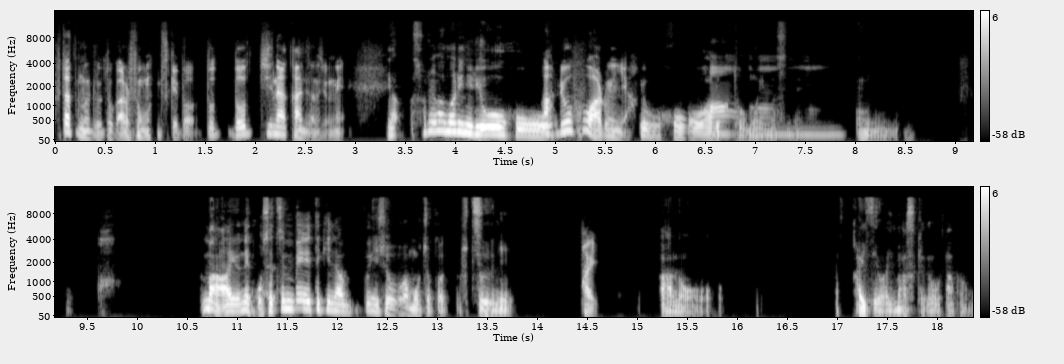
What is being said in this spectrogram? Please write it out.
2つのルートがあると思うんですけど、ど、どっちな感じなんですよね。いや、それは割に両方、あ、両方あるんや。両方あると思いますね。うんまあ、ああいうね、こう説明的な文章はもうちょっと普通に、はい。あの、書いてはいますけど、多分。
